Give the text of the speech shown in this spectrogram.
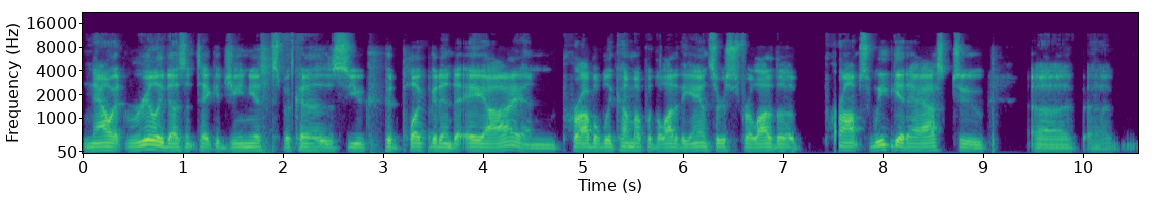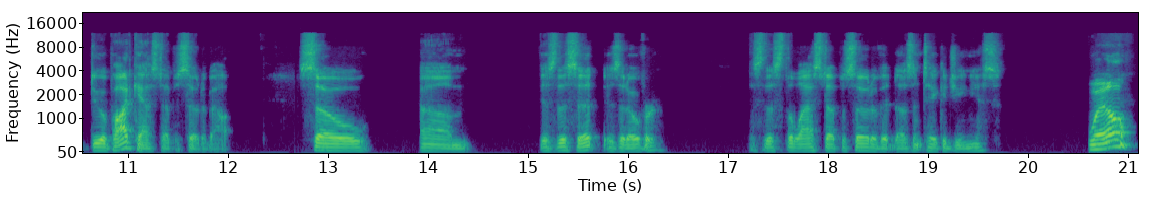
now it really doesn't take a genius because you could plug it into ai and probably come up with a lot of the answers for a lot of the prompts we get asked to uh, uh, do a podcast episode about so um, is this it is it over is this the last episode of it doesn't take a genius well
